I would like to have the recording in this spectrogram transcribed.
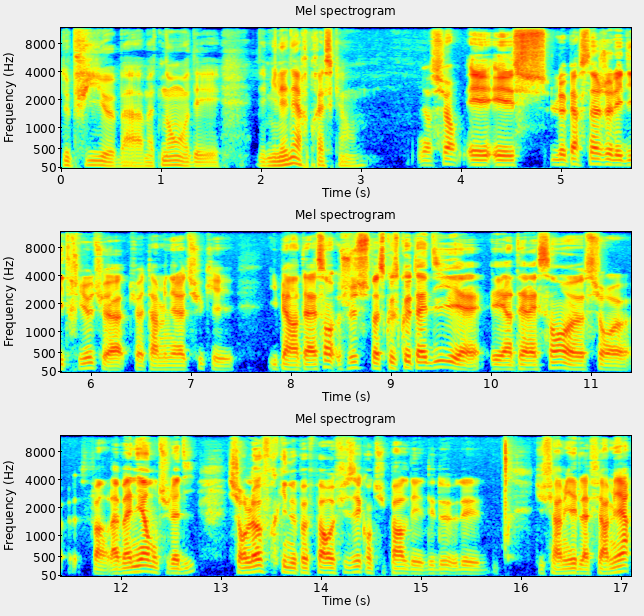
depuis euh, bah, maintenant des, millénaires presque. Hein. Bien sûr. Et, le personnage de Lady Trieux, tu as, tu as terminé là-dessus, qui hyper intéressant juste parce que ce que tu as dit est, intéressant euh, sur euh, enfin la manière dont tu l'as dit sur l'offre qu'ils ne peuvent pas refuser quand tu parles des, des, des, du fermier et de la fermière.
